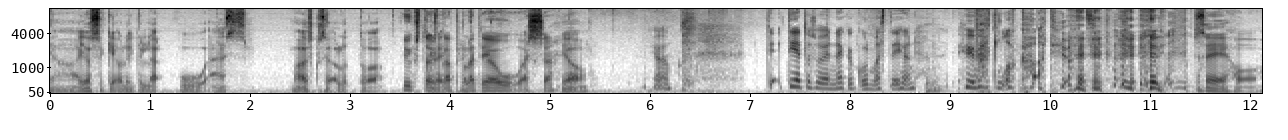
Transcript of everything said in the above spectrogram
ja jossakin oli kyllä US. Vai olisiko se ollut tuo 11 Great kappaletta jo USA. Joo. Joo. Ti- tietosuojan näkökulmasta ihan hyvät lokaatiot. CH.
